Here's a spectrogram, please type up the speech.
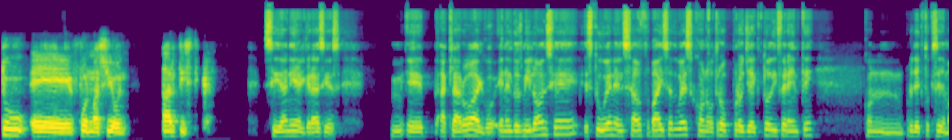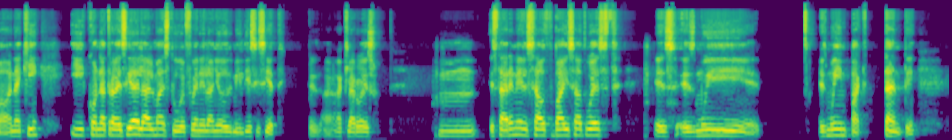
tu eh, formación artística. Sí, Daniel, gracias. Mm, eh, aclaro algo. En el 2011 estuve en el South by Southwest con otro proyecto diferente, con un proyecto que se llamaba Aquí, y con la Travesía del Alma estuve fue en el año 2017. Pues, aclaro eso. Mm, estar en el South by Southwest es, es, muy, es muy impactante.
